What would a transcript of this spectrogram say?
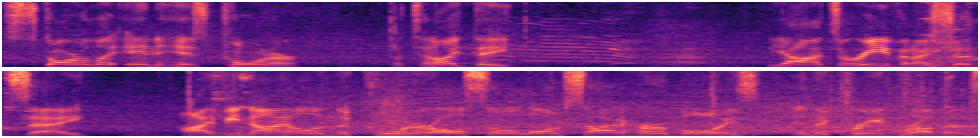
Scarlett in his corner. But tonight the the odds are even, I should say. Ivy Nile in the corner, also alongside her boys in the Creed brothers.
